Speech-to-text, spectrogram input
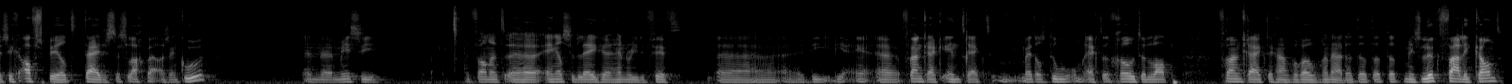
zich afspeelt tijdens de slag bij Azincourt. Een missie van het eh, Engelse leger Henry V. eh, eh, die die Frankrijk intrekt met als doel om echt een grote lap Frankrijk te gaan veroveren. Nou, dat, dat, dat, dat mislukt falikant.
